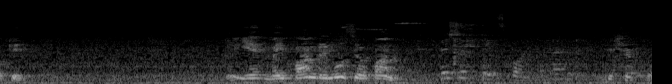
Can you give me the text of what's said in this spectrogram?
okay तो ये मई पान रिमूव से पान बिशप को?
